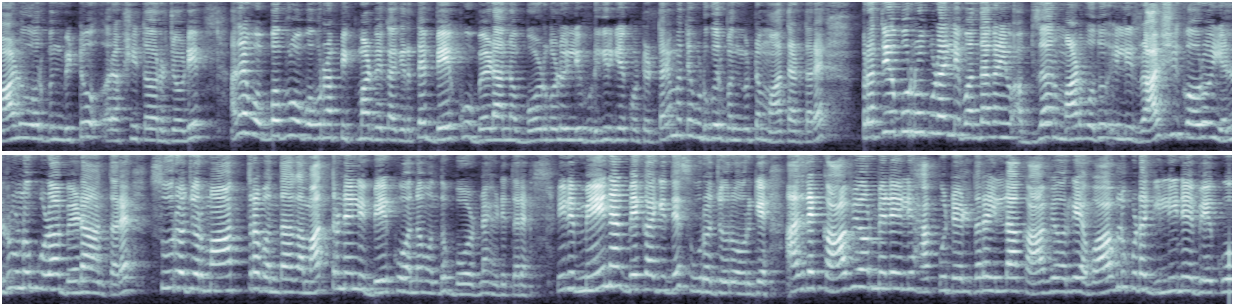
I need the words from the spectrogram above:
ಮಾಳು ಅವ್ರು ಬಂದ್ಬಿಟ್ಟು, ರಕ್ಷಿತ್ ಅವ್ರ ಜೋಡಿ. ಅಂದ್ರೆ ಒಬ್ಬೊಬ್ರು ಒಬ್ಬೊಬ್ರನ್ನ ಪಿಕ್ ಮಾಡ್ಬೇಕಾಗಿರುತ್ತೆ. ಬೇಕು, ಬೇಡ ಅನ್ನೋ ಬೋರ್ಡ್ಗಳು ಇಲ್ಲಿ ಹುಡುಗರಿಗೆ ಕೊಟ್ಟಿರ್ತಾರೆ. ಮತ್ತೆ ಹುಡುಗರು ಬಂದ್ಬಿಟ್ಟು ಮಾತಾಡ್ತಾರೆ. ಪ್ರತಿಯೊಬ್ಬರು ಕೂಡ ಇಲ್ಲಿ ಬಂದಾಗ ನೀವು ಅಬ್ಸರ್ವ್ ಮಾಡ್ಬೋದು. ಇಲ್ಲಿ ರಾಶಿಕ್ ಅವರು ಎಲ್ಲರೂ ಕೂಡ ಬೇಡ ಅಂತಾರೆ. ಸೂರಜ್ ಅವ್ರು ಮಾತ್ರ ಬಂದಾಗ ಮಾತ್ರನೇ ಇಲ್ಲಿ ಬೇಕು ಅನ್ನೋ ಒಂದು ಬೋರ್ಡ್ನ ಹಿಡಿತಾರೆ. ಇಲ್ಲಿ ಮೇನ್ ಆಗಿ ಬೇಕಾಗಿದ್ದೆ ಸೂರಜ್ ಅವರು ಅವ್ರಿಗೆ. ಆದ್ರೆ ಕಾವ್ಯ ಅವ್ರ ಮೇಲೆ ಇಲ್ಲಿ ಹಾಕ್ಬಿಟ್ಟು ಹೇಳ್ತಾರೆ, ಇಲ್ಲ ಕಾವ್ಯ ಅವ್ರಿಗೆ ಯಾವಾಗಲೂ ಕೂಡ ಗಿಲ್ಲಿನೇ ಬೇಕು,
